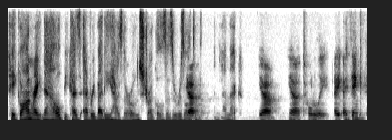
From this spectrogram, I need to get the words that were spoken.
take on right now because everybody has their own struggles as a result yeah. of the pandemic. Yeah, yeah, totally. I, I think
